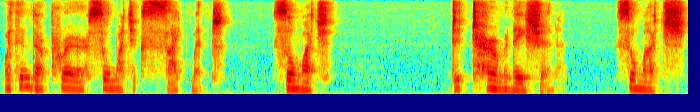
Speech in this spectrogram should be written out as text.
within their prayer, so much excitement, so much determination, so much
